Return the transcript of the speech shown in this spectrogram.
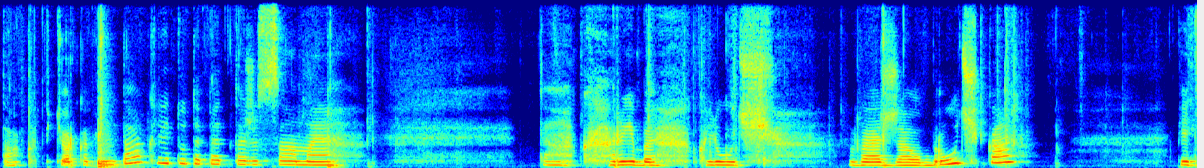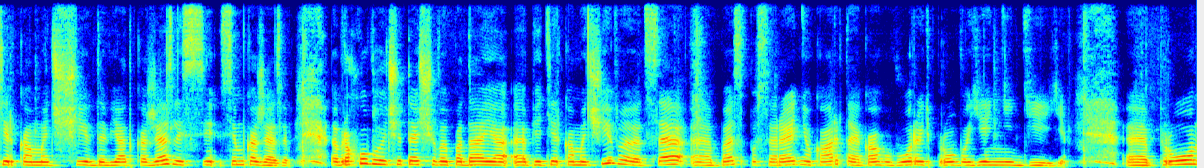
Так, п'ятерка пентаклей, тут опять та же самое. Так, риби, ключ, вежа, обручка. П'ятірка мечів, дев'ятка жезлів, сімка жезлів. Враховуючи те, що випадає е, п'ятірка мечів, е, це е, безпосередньо карта, яка говорить про воєнні дії. Е, Про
